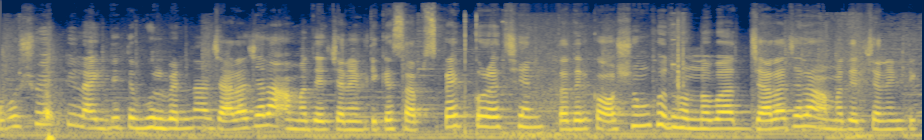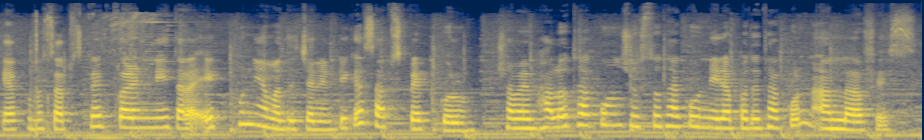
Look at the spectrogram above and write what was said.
অবশ্যই একটি লাইক দিতে ভুলবেন না। যারা যারা আমাদের চ্যানেলটিকে সাবস্ক্রাইব করেছেন, তাদেরকে অসংখ্য ধন্যবাদ। যারা যারা আমাদের চ্যানেলটিকে এখনও সাবস্ক্রাইব করেননি, তারা এক্ষুনি আমাদের চ্যানেলটিকে সাবস্ক্রাইব করুন। সবাই ভালো থাকুন, সুস্থ থাকুন, নিরাপদে থাকুন। আল্লাহ হাফেজ।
